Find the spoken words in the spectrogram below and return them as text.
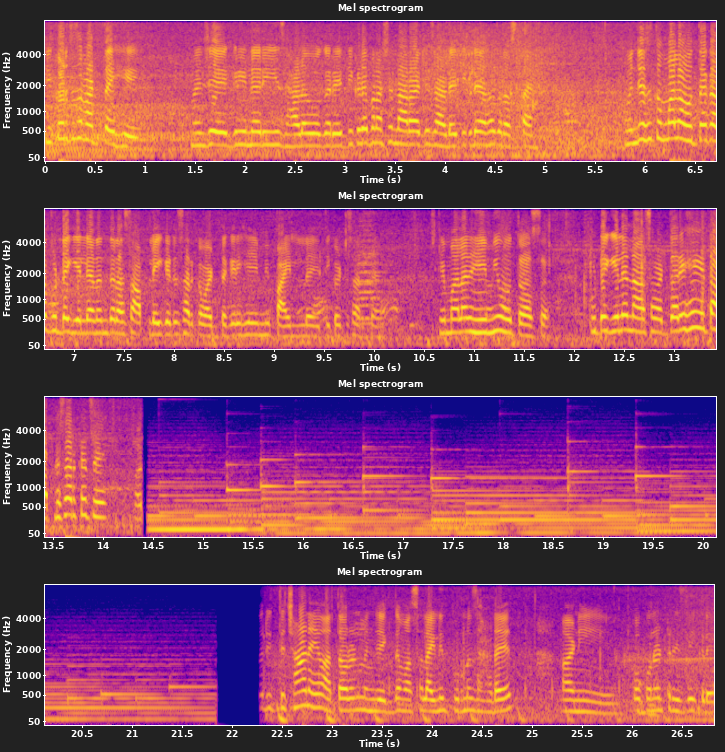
तिकडचंच वाटतंय हे. म्हणजे ग्रीनरी झाडं वगैरे तिकडे पण असे नारळाची झाडं आहे तिकडे असाच रस्ता आहे. म्हणजे असं तुम्हाला होतं का कुठे गेल्यानंतर असं आपल्या इकडे सारखं वाटतं की हे मी पाहिलेलं आहे तिकडचं सारखं आहे. हे मला नेहमी होतं असं. कुठे गेलं ना असं वाटतं अरे हे तर आपल्यासारखंच आहे. तर इथे छान आहे वातावरण म्हणजे एकदम असं लाईनीत पूर्ण झाडं आहेत आणि कोकोनट ट्रीज इकडे.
